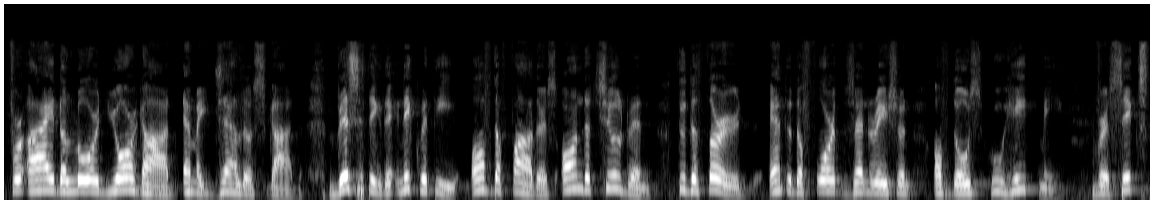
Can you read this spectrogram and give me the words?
for I, the Lord your God, am a jealous God, visiting the iniquity of the fathers on the children to the third and to the fourth generation of those who hate me Verse 6,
